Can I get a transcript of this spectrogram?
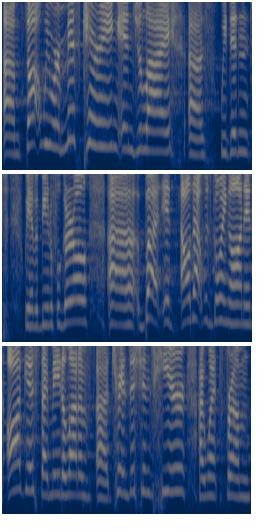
um, thought we were miscarrying in July. Uh, we didn't. We have a beautiful girl. Uh, but it, all that was going on in August. I made a lot of uh, transitions here. I went from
